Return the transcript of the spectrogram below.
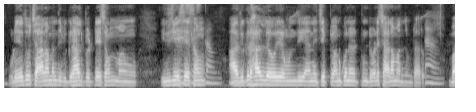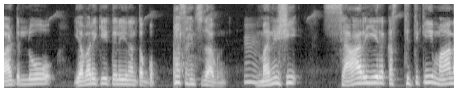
ఇప్పుడు ఏదో చాలా మంది విగ్రహాలు పెట్టేసాం మనం ఇది చేసేసాం. ఆ విగ్రహాల్లో ఏముంది అని చెప్పి అనుకునేటువంటి వాళ్ళు చాలా మంది ఉంటారు వాటిల్లో ఎవరికీ తెలియనంత గొప్ప సైన్స్ దాగుంది. మనిషి శారీరక స్థితికి మాన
